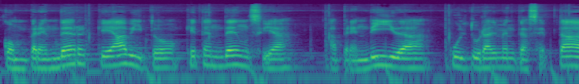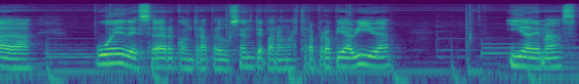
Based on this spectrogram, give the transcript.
comprender qué hábito, qué tendencia aprendida, culturalmente aceptada, puede ser contraproducente para nuestra propia vida y además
